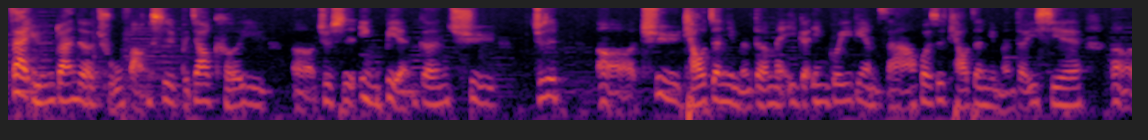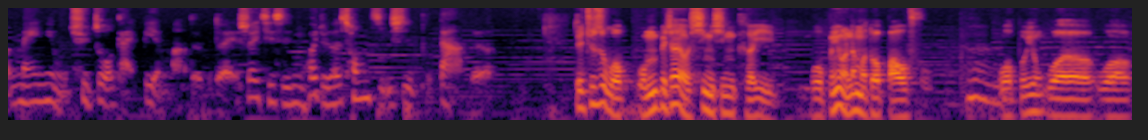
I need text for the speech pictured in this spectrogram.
在云端的厨房是比较可以呃就是应变跟去就是呃去调整你们的每一个 ingredients 啊，或者是调整你们的一些呃 menu 去做改变嘛，对不对？所以其实你会觉得冲击是不大的。对，就是我我们比较有信心可以。我没有那么多包袱，嗯，我不用我我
